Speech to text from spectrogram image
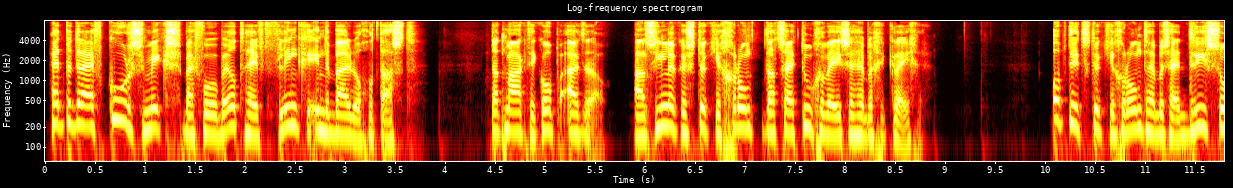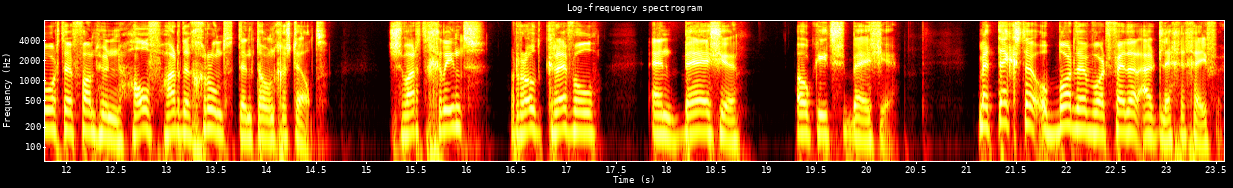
Het bedrijf Koersmix bijvoorbeeld heeft flink in de buidel getast. Dat maakte ik op uit het aanzienlijke stukje grond dat zij toegewezen hebben gekregen. Op dit stukje grond hebben zij drie soorten van hun halfharde grond tentoongesteld: zwart grind, rood gravel en beige, ook iets beige. Met teksten op borden wordt verder uitleg gegeven.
